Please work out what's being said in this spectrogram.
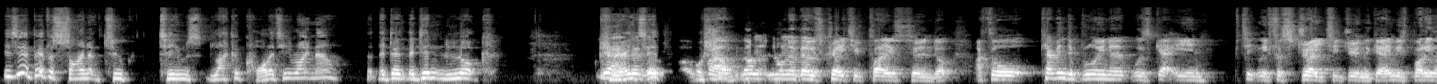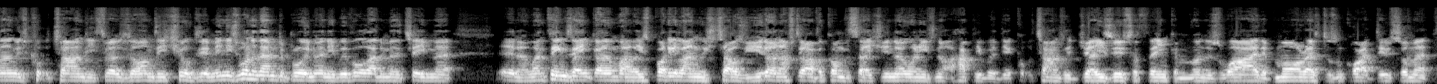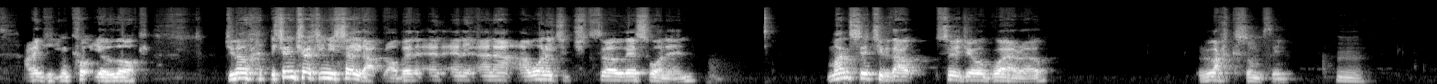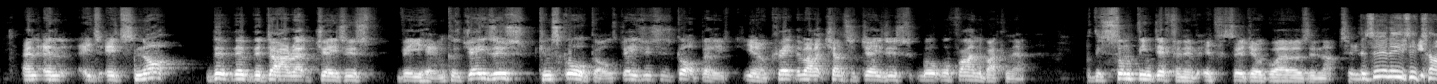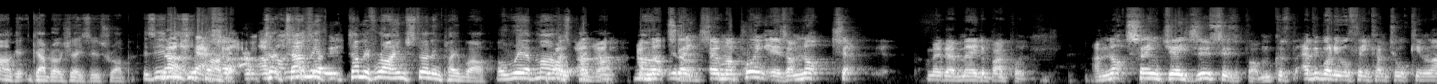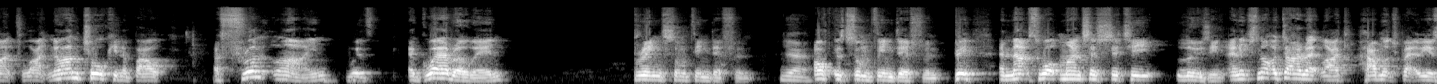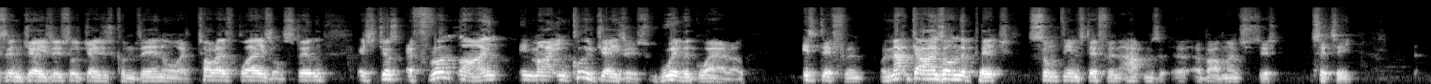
Is it a bit of a sign of two teams' lack of quality right now? That they don't, they didn't look creative? Yeah, well, none, none, of those creative players turned up. I thought Kevin De Bruyne was getting particularly frustrated during the game. His body language a couple of times, he throws his arms, he chugs him. I mean, he's one of them, De Bruyne, is? We've all had him in the team there. You know, when things ain't going well, his body language tells you you don't have to have a conversation. You know when he's not happy with you. A couple of times with Jesus, I think, and runners wide. If Mahrez doesn't quite do something, I think he can cut your luck. Do you know, it's interesting you say that, Robin, and, and, and I, I wanted to throw this one in Man City without Sergio Aguero lack something. Hmm. And and it's it's not the, the, the direct Jesus v him because Jesus can score goals. Jesus has got ability. You know, create the right chances. Jesus will will find the back in there. But there's something different if, if Sergio Aguero's in that team. Is he an easy target, Gabriel Jesus, Rob? Is he an no, easy yeah, target? So I'm, I'm tell, me, if, tell me if Raheem Sterling played well or Riyad Mahrez played I'm, well. I'm, no, not saying, so my point is, I'm not maybe I've made a bad point. I'm not saying Jesus is a problem because everybody will think I'm talking like for like. No, I'm talking about a front line with Aguero in brings something different. Yeah. Offers something different. And that's what Manchester City losing. And it's not a direct like how much better he is than Jesus or Jesus comes in or if Torres plays or Sterling. It's just a front line. It might include Jesus with Aguero is different. When that guy's on the pitch, something's different happens uh, about Manchester City.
